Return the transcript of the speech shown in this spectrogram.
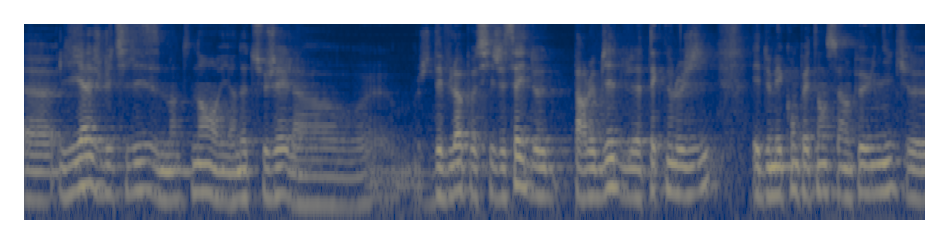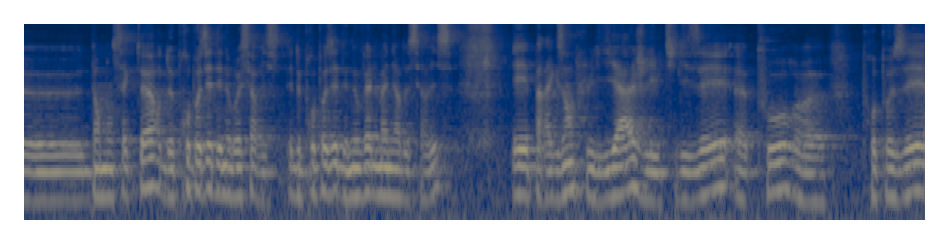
Euh, L'IA, je l'utilise maintenant. Il y a un autre sujet là. je développe aussi. J'essaye de, par le biais de la technologie et de mes compétences un peu uniques euh, dans mon secteur, de proposer des nouveaux services et de proposer des nouvelles manières de service. Et par exemple, l'IA, je l'ai utilisé euh, pour proposer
